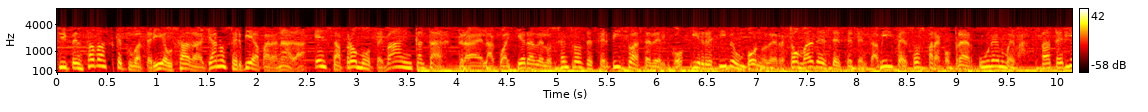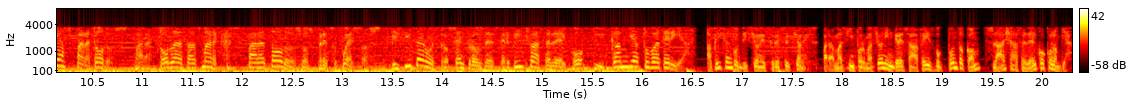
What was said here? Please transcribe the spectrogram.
Si pensabas que tu batería usada ya no servía para nada, esta promo te va a encantar. Tráela a cualquiera de los centros de servicio a Cedelco y recibe un bono de retoma desde 70 mil pesos para comprar una nueva. Baterías para todos, para todas las marcas, para todos los presupuestos. Visita nuestros centros de servicio a Cedelco y cambia tu batería. Aplican condiciones y restricciones. Para más información ingresa a facebook.com slash Colombia.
